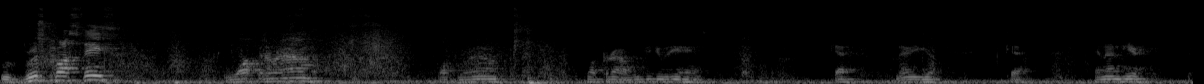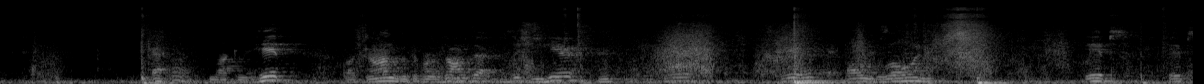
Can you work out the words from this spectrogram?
reverse cross face, walking around, walking around, walking around. What'd you do with your hands? Okay, there you go. Okay, and I'm here. Okay, I'm locking the hip, arms, looking for his arms at position here. Here, here, always rolling. Hips, hips.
